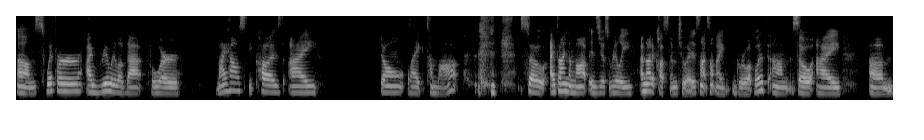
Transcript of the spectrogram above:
um, Swiffer. I really love that for my house because I don't like to mop. so I find the mop is just really, I'm not accustomed to it. It's not something I grew up with. Um, so I um,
